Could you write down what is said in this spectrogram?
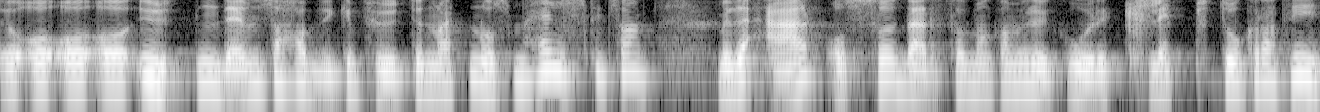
Og, og, og, uten dem så hadde ikke Putin vært noe som helst. Men det er også derfor man kan bruke ordet kleptokrati.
